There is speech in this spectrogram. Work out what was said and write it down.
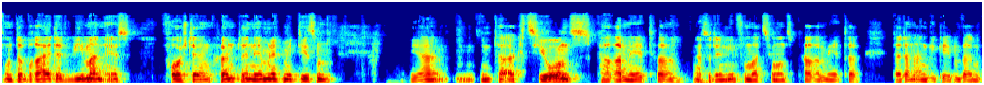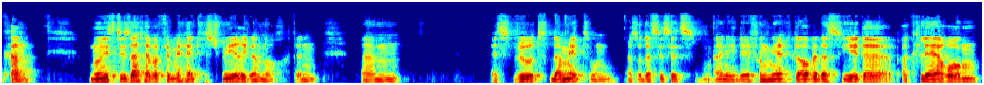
unterbreitet, wie man es vorstellen könnte, nämlich mit diesem ja, Interaktionsparameter, also den Informationsparameter, der dann angegeben werden kann. Nun ist die Sache aber für mich etwas schwieriger noch, denn ähm, es wird damit, und also das ist jetzt eine Idee von mir, ich glaube, dass jede Erklärung,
